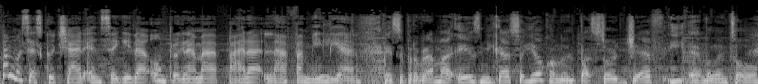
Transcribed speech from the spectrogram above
Vamos a escuchar enseguida un programa para la familia. Este programa es Mi Casa Yo con el pastor Jeff y Evelyn Toll.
